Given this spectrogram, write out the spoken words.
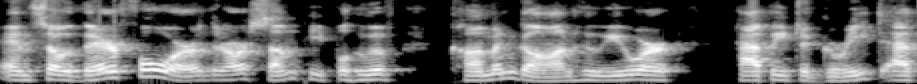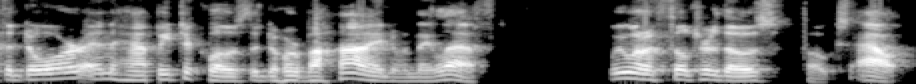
And so, therefore, there are some people who have come and gone who you were happy to greet at the door and happy to close the door behind when they left. We want to filter those folks out.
